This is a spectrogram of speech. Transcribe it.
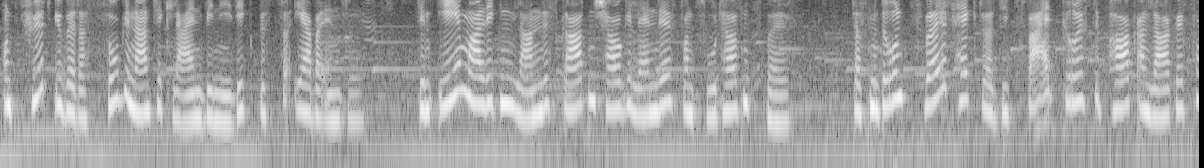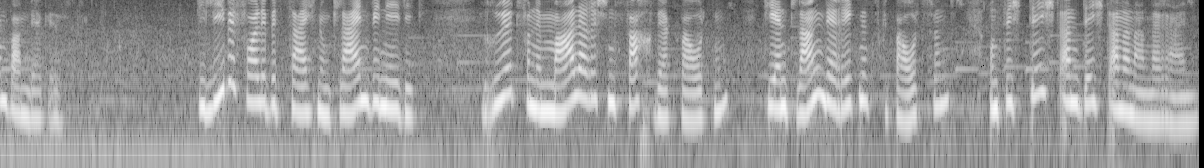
und führt über das sogenannte Klein Venedig bis zur Erberinsel, dem ehemaligen Landesgartenschaugelände von 2012, das mit rund 12 Hektar die zweitgrößte Parkanlage von Bamberg ist. Die liebevolle Bezeichnung Klein Venedig rührt von den malerischen Fachwerkbauten die entlang der Regnitz gebaut sind und sich dicht an dicht aneinanderreihen.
